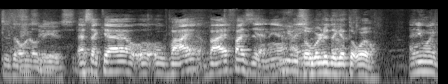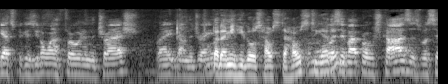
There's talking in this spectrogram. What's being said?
This is the oil they use. Essa aqui é o, o vai, vai fazer, né? So where did they get the oil? Anyone gets because you don't want to throw it in the trash, right, down the drain. But I mean, he goes house to house to get Você vai para as casas, você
